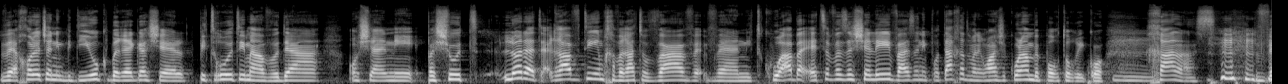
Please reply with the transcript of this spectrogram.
ויכול להיות שאני בדיוק ברגע של פיטרו אותי מהעבודה, או שאני פשוט, לא יודעת, רבתי עם חברה טובה, ו- ואני תקועה בעצב הזה שלי, ואז אני פותחת ואני רואה שכולם בפורטו ריקו. Mm. חלאס. ו-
